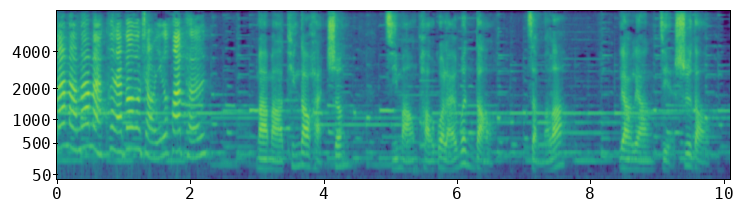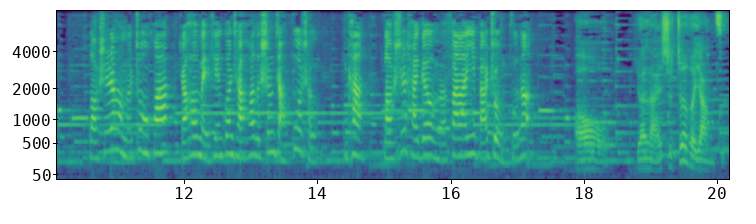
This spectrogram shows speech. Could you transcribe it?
妈妈，妈妈，快来帮我找一个花盆！”妈妈听到喊声，急忙跑过来问道：“怎么了？”亮亮解释道。老师让我们种花，然后每天观察花的生长过程。你看，老师还给我们发了一把种子呢。哦，原来是这个样子。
